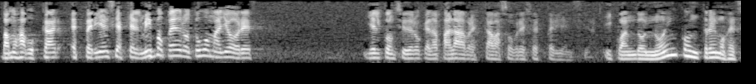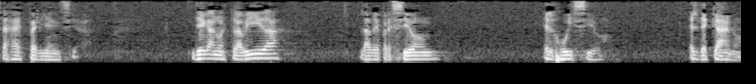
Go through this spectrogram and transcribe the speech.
vamos a buscar experiencias que el mismo Pedro tuvo mayores y él consideró que la palabra estaba sobre esa experiencia. Y cuando no encontremos esas experiencias, llega a nuestra vida la depresión, el juicio, el decano,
